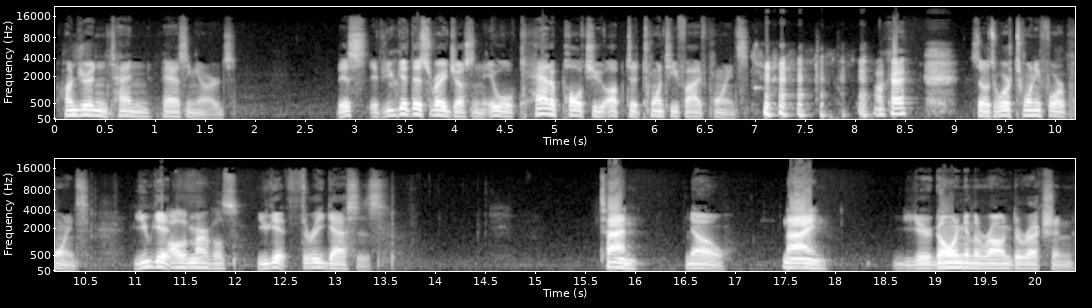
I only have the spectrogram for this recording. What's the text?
110 passing yards. This, if you get this right, Justin, it will catapult you up to 25 points. Okay. So it's worth 24 points. You get All the marbles. You get three guesses. 10, No, 9. you're going in the wrong direction.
